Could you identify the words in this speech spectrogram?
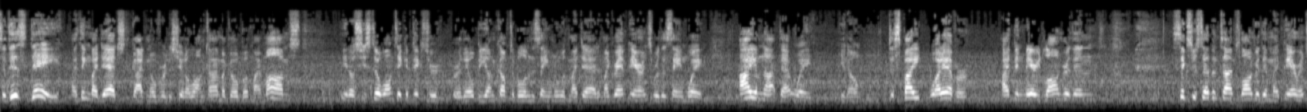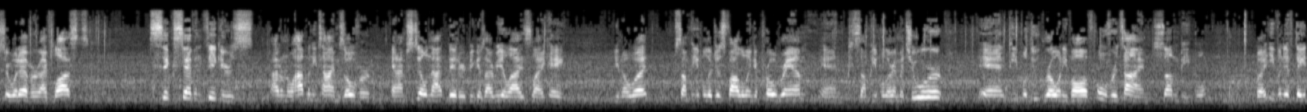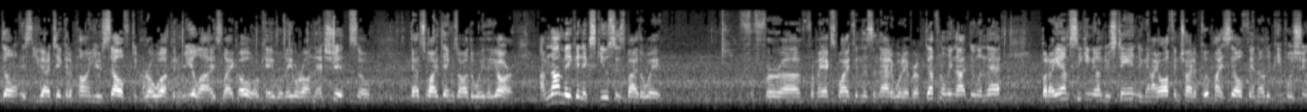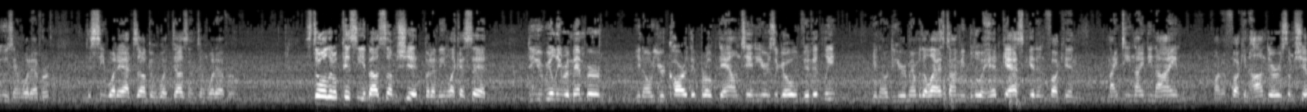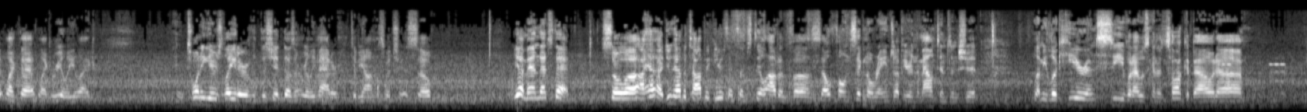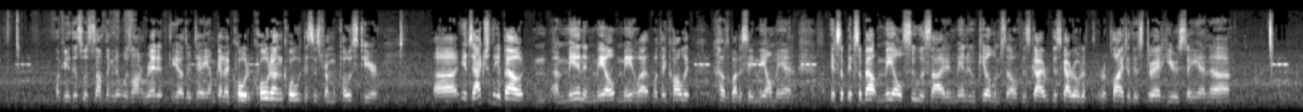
to this day, I think my dad's gotten over this shit a long time ago, but my mom's, you know, she still won't take a picture or they'll be uncomfortable in the same room with my dad. And my grandparents were the same way. I am not that way, you know. Despite whatever, I've been married longer than six or seven times longer than my parents or whatever. I've lost six, seven figures, I don't know how many times over, and I'm still not bitter because I realize, like, hey, you know what? some people are just following a program, and some people are immature, and people do grow and evolve over time. Some people, but even if they don't, it's, you got to take it upon yourself to grow up and realize, like, oh, okay, well, they were on that shit, so that's why things are the way they are. I'm not making excuses, by the way, for uh, for my ex-wife and this and that or whatever. I'm definitely not doing that but I am seeking understanding, and I often try to put myself in other people's shoes and whatever to see what adds up and what doesn't and whatever. Still a little pissy about some shit, but I mean, like I said, do you really remember, you know, your car that broke down 10 years ago vividly? You know, do you remember the last time you blew a head gasket in fucking 1999 on a fucking Honda or some shit like that? Like, really, like 20 years later, the shit doesn't really matter, to be honest with you. So, yeah, man, that's that. So, uh, I, ha- I, do have a topic here since I'm still out of uh, cell phone signal range up here in the mountains and shit. Let me look here and see what I was going to talk about. Uh, okay, this was something that was on Reddit the other day. I'm going to quote, quote unquote, this is from a post here. Uh, it's actually about uh, men and male, male, what they call it. I was about to say mailman. It's a, it's about male suicide and men who kill themselves. This guy this guy wrote a reply to this thread here saying, uh,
